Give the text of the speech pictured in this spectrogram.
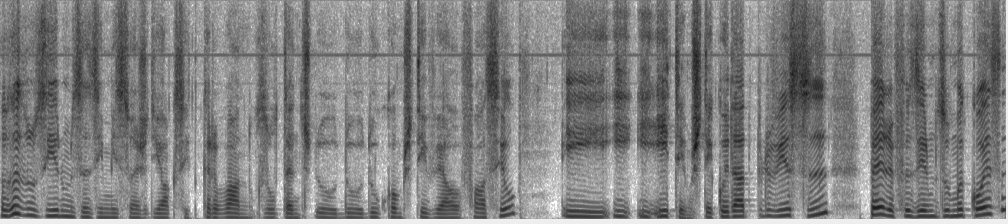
reduzirmos as emissões de dióxido de carbono resultantes do, do, do combustível fóssil e, e, e, temos de ter cuidado para ver se, para fazermos uma coisa,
